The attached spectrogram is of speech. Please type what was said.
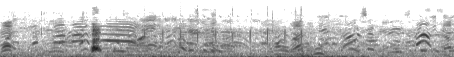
What? What? That'll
